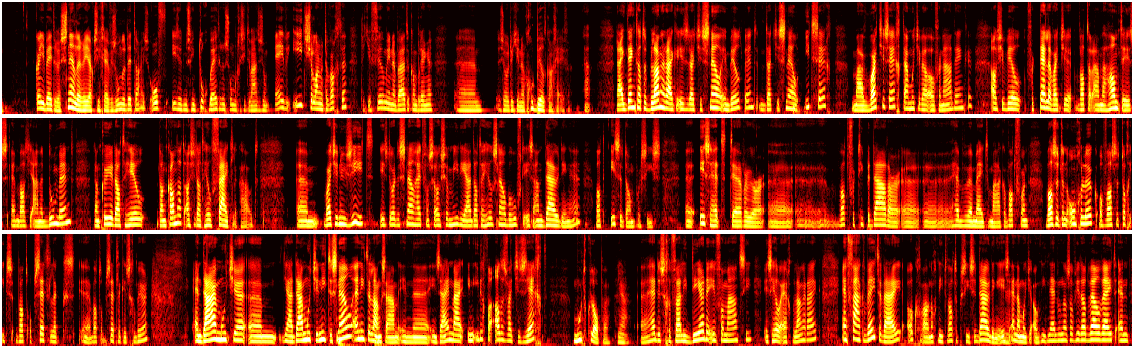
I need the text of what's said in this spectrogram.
kan je beter een snelle reactie geven zonder details? Of is het misschien toch beter in sommige situaties om even ietsje langer te wachten, dat je veel meer naar buiten kan brengen, uh, zodat je een goed beeld kan geven? Nou, ik denk dat het belangrijke is dat je snel in beeld bent, dat je snel iets zegt, maar wat je zegt, daar moet je wel over nadenken. Als je wil vertellen wat, je, wat er aan de hand is en wat je aan het doen bent, dan kun je dat heel, dan kan dat als je dat heel feitelijk houdt. Um, wat je nu ziet, is door de snelheid van social media dat er heel snel behoefte is aan duiding. Hè? Wat is het dan precies? Uh, is het terreur? Uh, uh, wat voor type dader hebben we mee te maken? Wat voor een, was het een ongeluk of was het toch iets wat opzettelijk, wat opzettelijk is gebeurd? En daar moet, je, um, ja, daar moet je niet te snel en niet te langzaam in, in zijn. Maar in ieder geval alles wat je zegt moet kloppen. Ja. Uh, hè, dus gevalideerde informatie is heel erg belangrijk. En vaak weten wij ook gewoon nog niet wat de precieze duiding is. Ja. En dan moet je ook niet net doen alsof je dat wel weet. En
